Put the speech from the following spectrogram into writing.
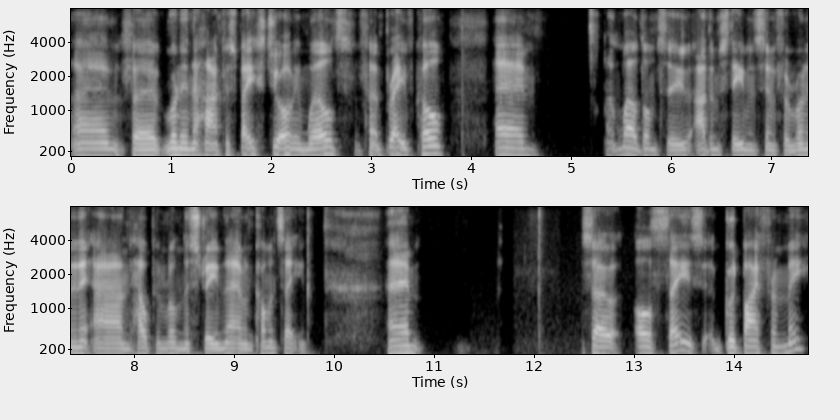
um, for running the hyperspace during Worlds for brave call. Um, and well done to Adam Stevenson for running it and helping run the stream there and commentating. Um, so all I'll say is goodbye from me.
